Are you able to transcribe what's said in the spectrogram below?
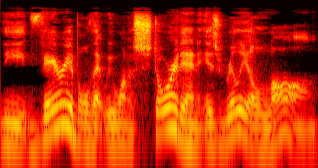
the variable that we want to store it in is really a long,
